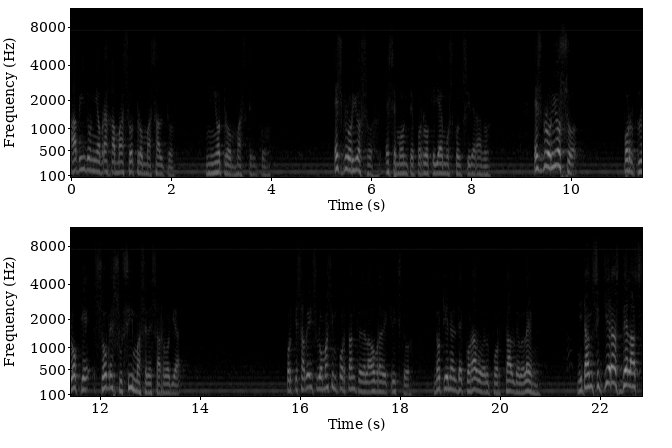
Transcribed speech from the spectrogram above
ha habido ni habrá jamás otro más alto, ni otro más rico. Es glorioso ese monte por lo que ya hemos considerado. Es glorioso por lo que sobre su cima se desarrolla. Porque sabéis, lo más importante de la obra de Cristo no tiene el decorado del portal de Belén, ni tan siquiera de las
